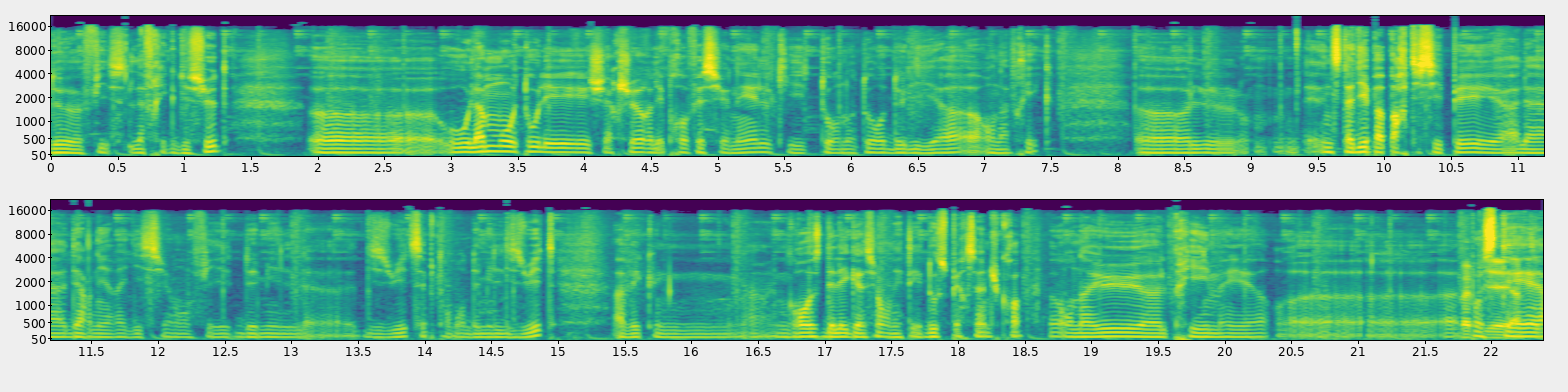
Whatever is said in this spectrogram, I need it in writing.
deux fils de l'Afrique du Sud euh, où لموا tous les chercheurs les professionnels qui tournent autour de l'IA en Afrique Euh, Instadie n'a pas participé à la dernière édition en 2018, septembre 2018, avec une, grosse délégation. On était 12 personnes, je crois. On a eu euh, le prix meilleur euh, poster,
